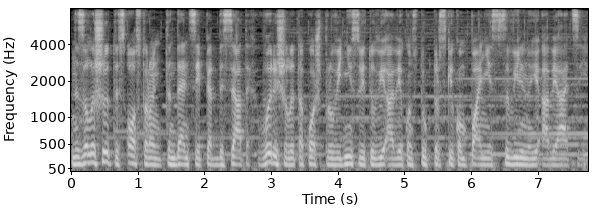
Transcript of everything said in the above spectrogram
Не залишитись осторонь тенденції 50-х вирішили також провідні світові авіаконструкторські компанії з цивільної авіації.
